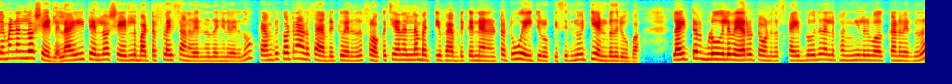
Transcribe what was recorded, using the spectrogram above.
lemon yellow ഷെയ്ഡിൽ ലൈറ്റ് യെല്ലോ ഷെയ്ഡിൽ ബട്ടർഫ്ലൈസ് ആണ് വരുന്നത്. എങ്ങനെ വരുന്നു? കാംബ്രി കോട്ടൺ ആണ് ഫാബ്രിക് വരുന്നത്. ഫ്രോക്ക് ചെയ്യാനെല്ലാം പറ്റിയ ഫാബ്രിക് തന്നെയാണ് കേട്ടോ. ടു എയ്റ്റി റുപ്പീസ് ഇരുന്നൂറ്റി എൺപത് രൂപ. ലൈറ്റർ ബ്ലൂവിൽ വേറെ ടോൺ ഇത്. സ്കൈ ബ്ലൂവിന് നല്ല ഭംഗിയിലൊരു വർക്കാണ് വരുന്നത്.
